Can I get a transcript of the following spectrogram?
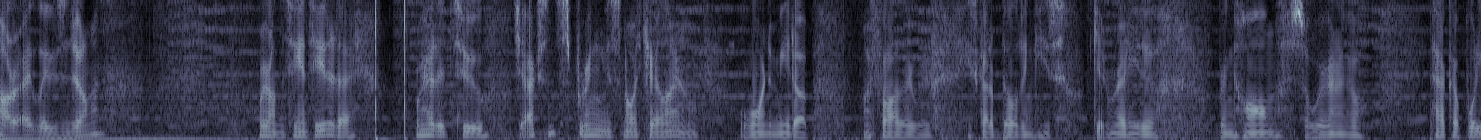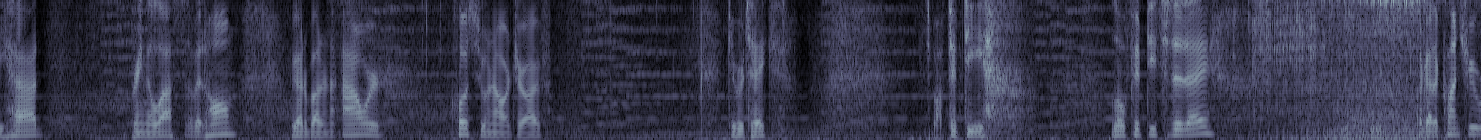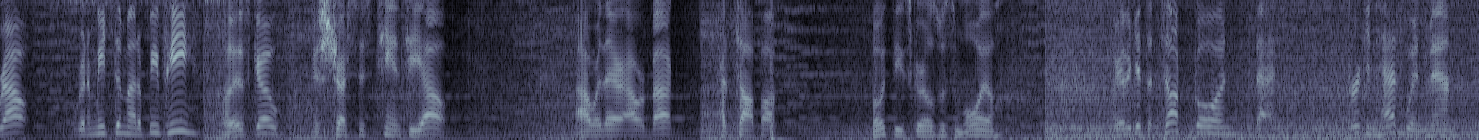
All right, ladies and gentlemen, we're on the TNT today. We're headed to Jackson Springs, North Carolina. We're going to meet up. My father, we've he's got a building he's getting ready to bring home, so we're gonna go pack up what he had, bring the last of it home. We got about an hour, close to an hour drive, give or take. It's about 50, low 50s today. I got a country route. We're gonna meet them at a BP. Let's go. Gonna stretch this TNT out. Hour there, hour back. Had to top off both these girls with some oil. I gotta get the tuck going. That freaking headwind, man.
